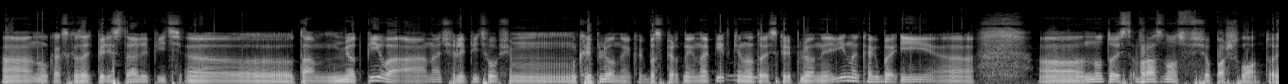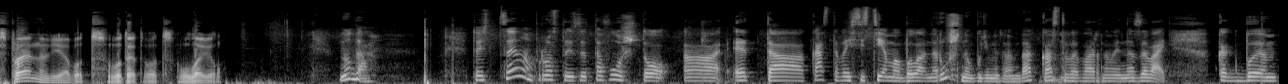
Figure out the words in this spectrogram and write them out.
ну, как сказать, перестали пить там мед пива, а начали пить, в общем, крепленные как бы спиртные спиртные напитки, ну, то есть скрепленные вина, как бы, и, э, э, ну, то есть в разнос все пошло. То есть правильно ли я вот, вот это вот уловил? Ну да. То есть в целом просто из-за того, что э, эта кастовая система была нарушена, будем это да, кастовой варновой называть, как бы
